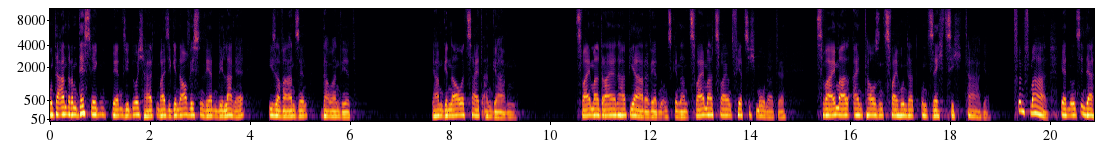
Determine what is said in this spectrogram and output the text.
Unter anderem deswegen werden sie durchhalten, weil sie genau wissen werden, wie lange dieser Wahnsinn dauern wird. Wir haben genaue Zeitangaben. Zweimal dreieinhalb Jahre werden uns genannt, zweimal 42 Monate, zweimal 1260 Tage. Fünfmal werden uns in der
